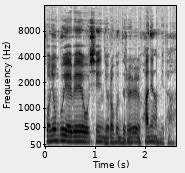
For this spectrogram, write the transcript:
소년부 예배에 오신 여러분들을 환영합니다.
